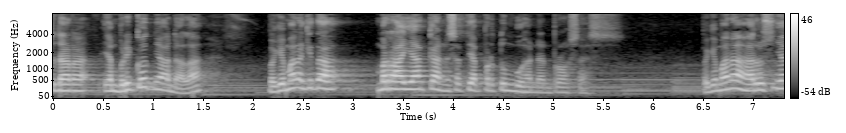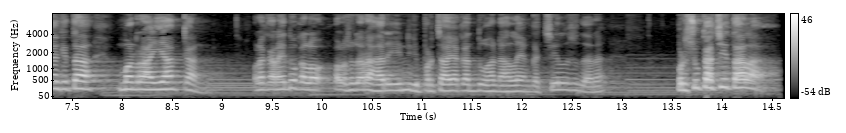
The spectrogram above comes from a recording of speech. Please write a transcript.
Saudara, yang berikutnya adalah bagaimana kita merayakan setiap pertumbuhan dan proses. Bagaimana harusnya kita merayakan. Oleh karena itu kalau kalau saudara hari ini dipercayakan Tuhan hal yang kecil, saudara, bersukacitalah.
